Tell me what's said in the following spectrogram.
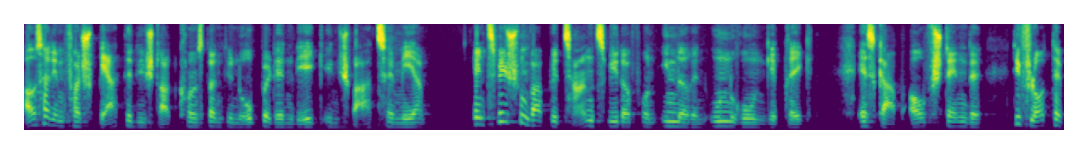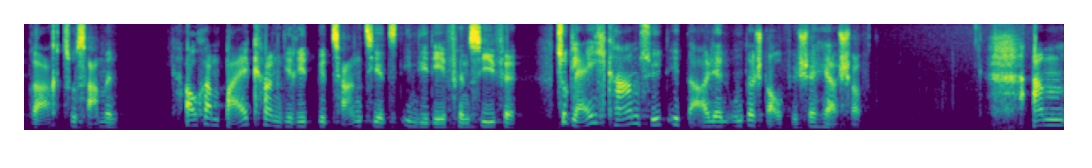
Außerdem versperrte die Stadt Konstantinopel den Weg ins Schwarze Meer. Inzwischen war Byzanz wieder von inneren Unruhen geprägt. Es gab Aufstände, die Flotte brach zusammen. Auch am Balkan geriet Byzanz jetzt in die Defensive. Zugleich kam Süditalien unter staufische Herrschaft. Am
